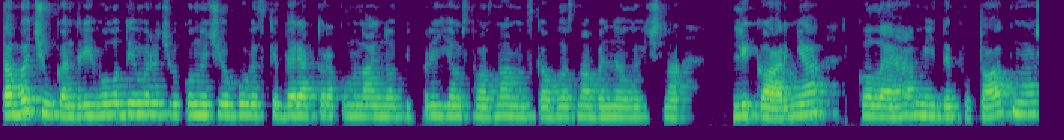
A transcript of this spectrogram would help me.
Табачук Андрій Володимирович, виконуючий обов'язки директора комунального підприємства Знам'янська обласна бальнеологічна лікарня, колега, мій депутат наш.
